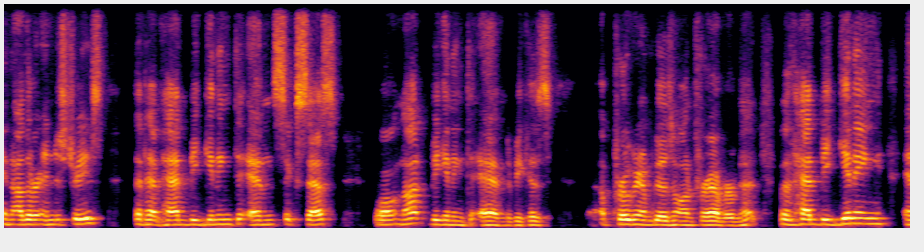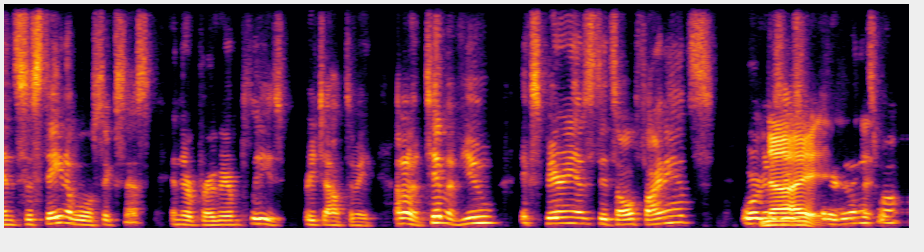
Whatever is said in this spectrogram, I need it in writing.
in other industries that have had beginning to end success, well, not beginning to end because a program goes on forever, but have had beginning and sustainable success in their program, please reach out to me. I don't know, Tim, have you experienced it's all finance organizations no, I, that are doing this well?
